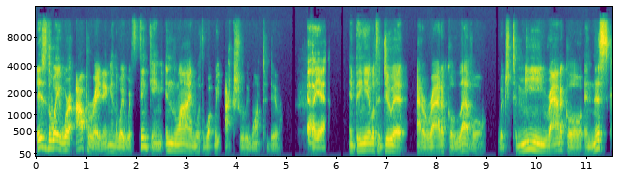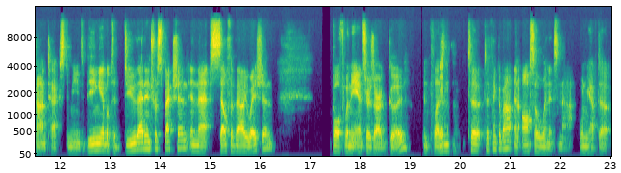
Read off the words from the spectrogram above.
is the way we're operating and the way we're thinking in line with what we actually want to do. Oh yeah. And being able to do it at a radical level, which to me, radical in this context means being able to do that introspection and that self evaluation, both when the answers are good and pleasant to, to think about, and also when it's not, when we have to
